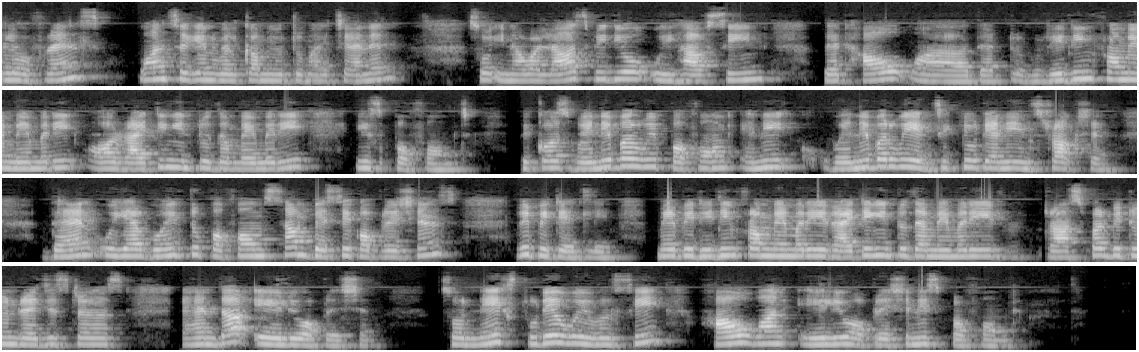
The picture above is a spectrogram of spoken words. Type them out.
Hello friends, once again welcome you to my channel. So in our last video we have seen that how uh, that reading from a memory or writing into the memory is performed. Because whenever we perform any whenever we execute any instruction then we are going to perform some basic operations repeatedly. Maybe reading from memory writing into the memory transfer between registers and the ALU operation. So next today we will see how one ALU operation is performed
